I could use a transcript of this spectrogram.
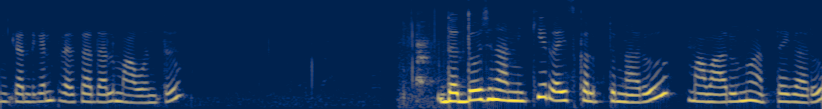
ఇంకందుకని ప్రసాదాలు మా వంతు. దద్దోజనానికి రైస్ కలుపుతున్నారు మా వారును అత్తయ్య గారు.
